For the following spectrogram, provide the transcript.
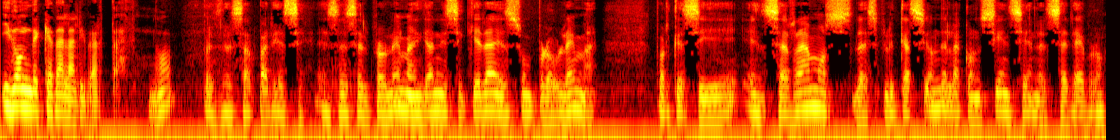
y dónde queda la libertad, ¿no? Pues desaparece, ese es el problema, ya ni siquiera es un problema, porque si encerramos la explicación de la conciencia en el cerebro,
